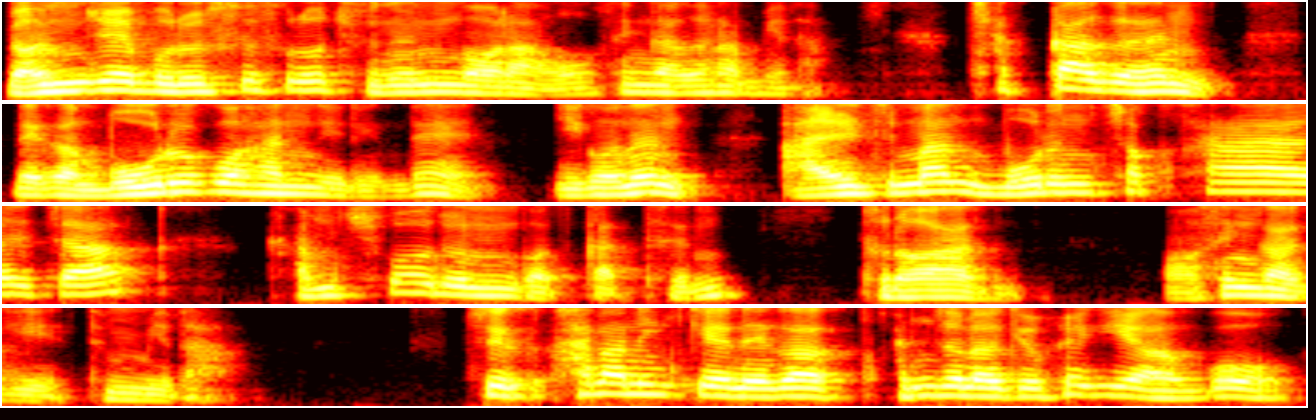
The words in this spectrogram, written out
면죄부를 스스로 주는 거라고 생각을 합니다. 착각은 내가 모르고 하는 일인데 이거는 알지만 모른 척 살짝 감추어 두는 것 같은 그러한 어, 생각이 듭니다. 즉 하나님께 내가 간절하게 회개하고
